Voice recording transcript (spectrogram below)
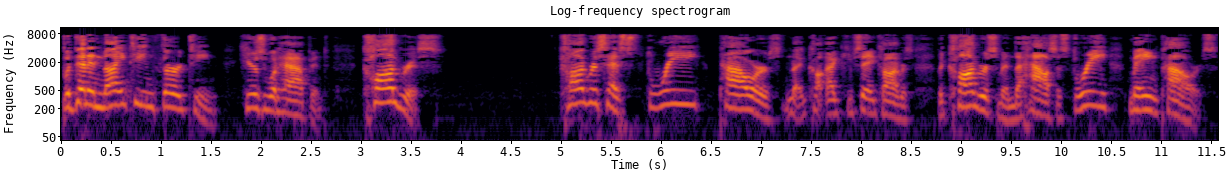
But then in 1913, here's what happened. Congress, Congress has three powers. I keep saying Congress. The congressman, the House, has three main powers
